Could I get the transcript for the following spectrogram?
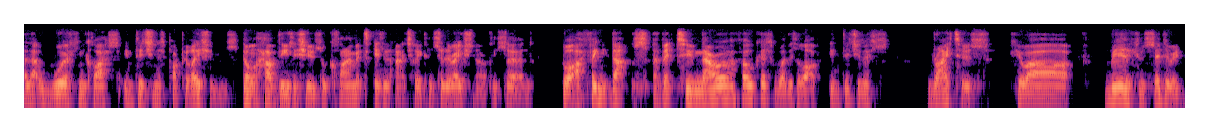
and that working class indigenous populations don't have these issues, so climate isn't actually a consideration or a concern. But I think that's a bit too narrow of a focus, where there's a lot of indigenous writers who are really considering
